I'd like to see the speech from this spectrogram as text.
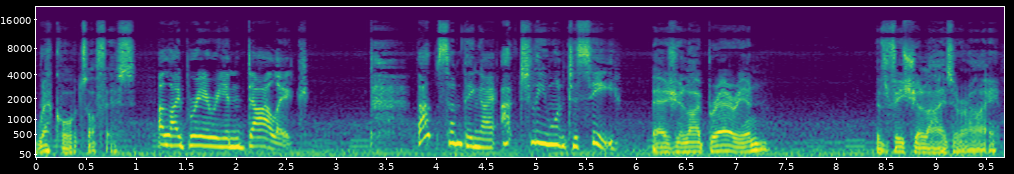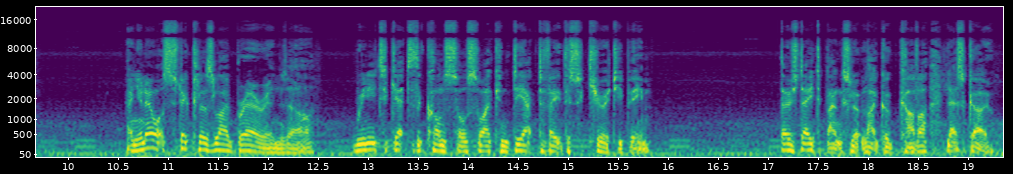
Records Office. A librarian Dalek. That's something I actually want to see. There's your librarian. The visualizer eye. And you know what Stickler's librarians are? We need to get to the console so I can deactivate the security beam. Those databanks look like good cover. Let's go.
